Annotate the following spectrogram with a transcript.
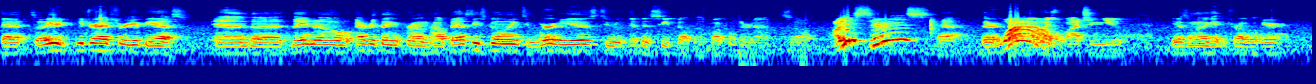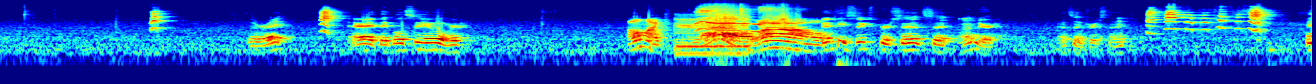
Yeah, so he, he drives for UPS, and uh, they know everything from how fast he's going to where he is to if his seatbelt is buckled or not. So, Are you serious? yeah, they're, Wow. always watching you. He doesn't want to get in trouble here. Is that right? All right, they both say over. Oh my. Wow. Wow. 56% said under. That's interesting. He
